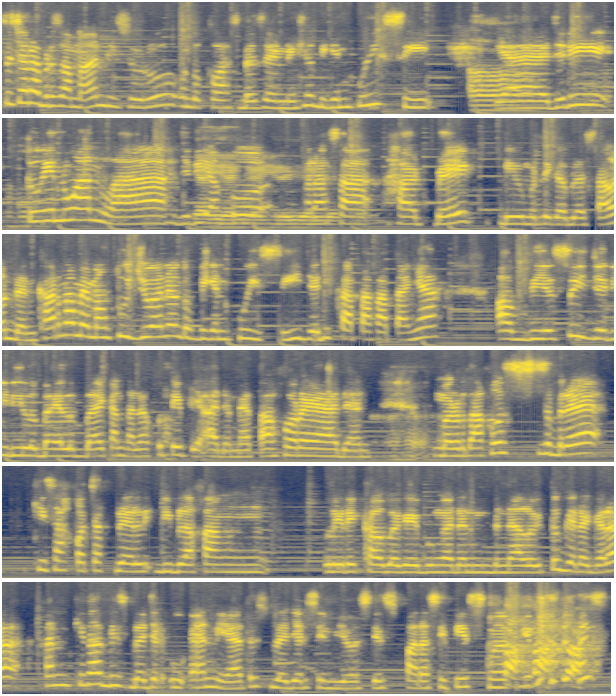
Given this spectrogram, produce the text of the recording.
secara bersamaan disuruh untuk kelas bahasa Indonesia bikin puisi. Oh. Ya, jadi two in one lah. Jadi ya, ya aku ya, ya, ya, merasa ya. heartbreak di umur 13 tahun dan karena memang tujuannya untuk bikin puisi, jadi kata-katanya obviously jadi dilebay-lebaykan tanda kutip ya, ada metafor ya dan menurut aku sebenarnya kisah kocak dari di belakang lirikal bagai bunga dan benalu itu gara-gara kan kita habis belajar UN ya, terus belajar simbiosis parasitisme gitu terus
